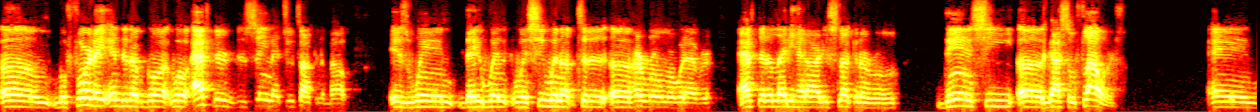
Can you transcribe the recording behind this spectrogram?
um before they ended up going well after the scene that you're talking about is when they went when she went up to the uh, her room or whatever after the lady had already snuck in her room then she uh got some flowers and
